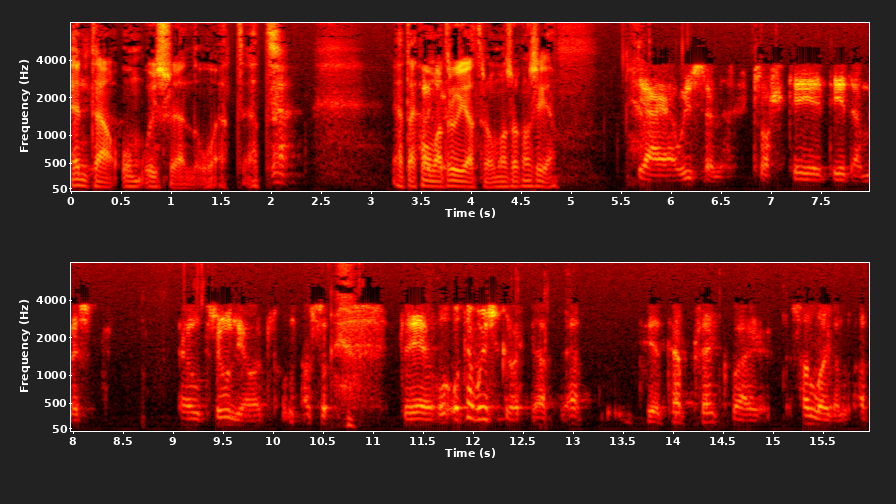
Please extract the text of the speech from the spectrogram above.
Änta om Israel och att att ja. att det kommer tror jag tror man så kan säga. Ja ja, Israel klart det det är mest otroliga alltså. Det och, och det var ju skrött att att det det präkvar sannolikt att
